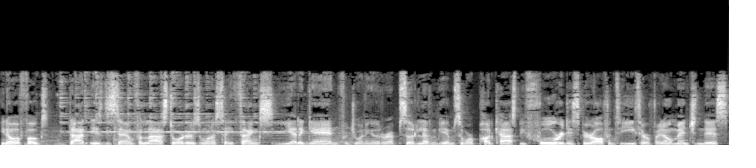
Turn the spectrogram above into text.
you know what, folks, that is the sound for last orders. I want to say thanks yet again for joining another episode 11 p.m. Somewhere podcast. Before I disappear off into ether, if I don't mention this,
